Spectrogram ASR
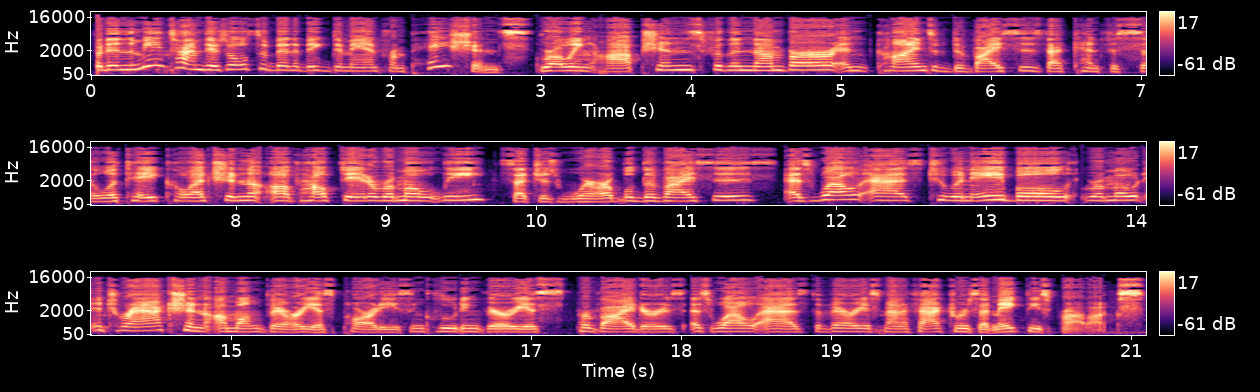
But in the meantime, there's also been a big demand from patients, growing options for the number and kinds of devices that can facilitate collection of health data remotely, such as wearable devices, as well as to enable remote interaction among various parties, including various providers, as well as the various manufacturers that make these products.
